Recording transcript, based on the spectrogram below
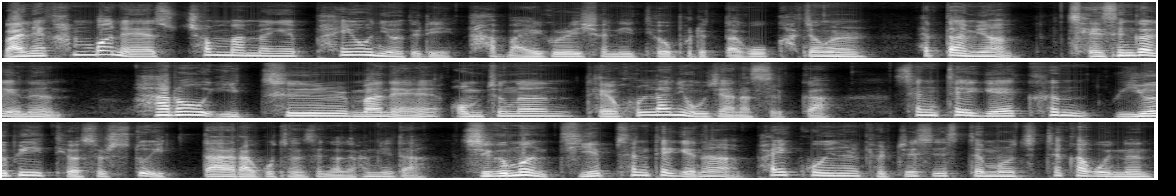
만약 한 번에 수천만 명의 파이오니어들이 다 마이그레이션이 되어버렸다고 가정을 했다면 제 생각에는 하루 이틀 만에 엄청난 대혼란이 오지 않았을까 생태계에 큰 위협이 되었을 수도 있다라고 저는 생각을 합니다. 지금은 디앱 생태계나 파이코인을 결제 시스템으로 채택하고 있는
